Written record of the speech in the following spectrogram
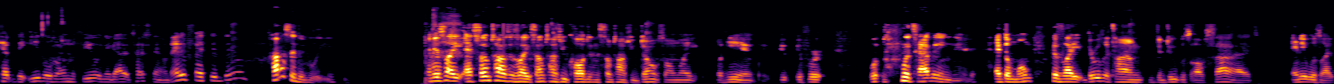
kept the Eagles on the field, and they got a touchdown. That affected them positively. And it's like at sometimes it's like sometimes you called it and sometimes you don't. So I'm like, again, if, if we're what, what's happening there at the moment? Because like there was a time the dude was offside, and it was like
